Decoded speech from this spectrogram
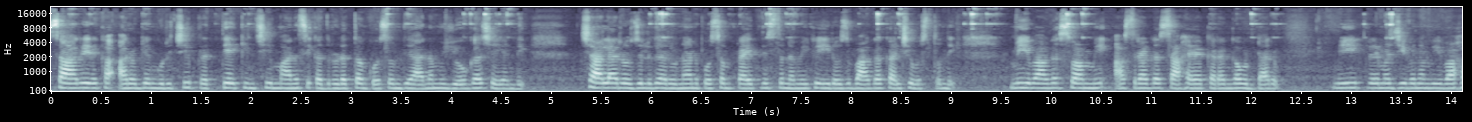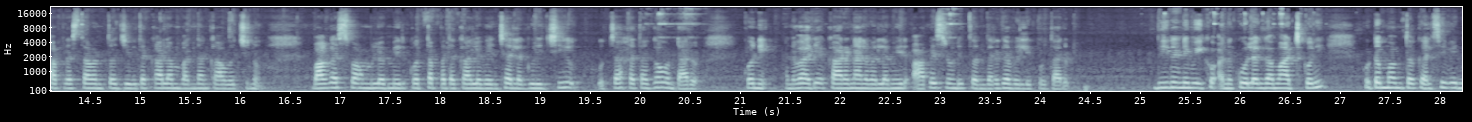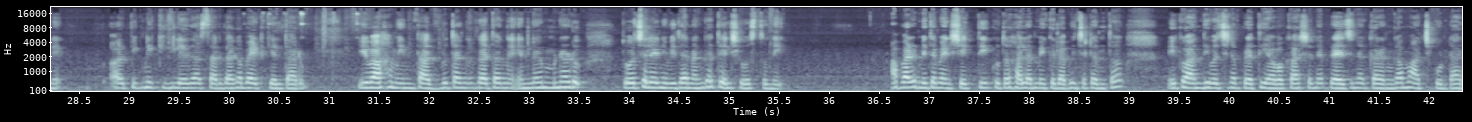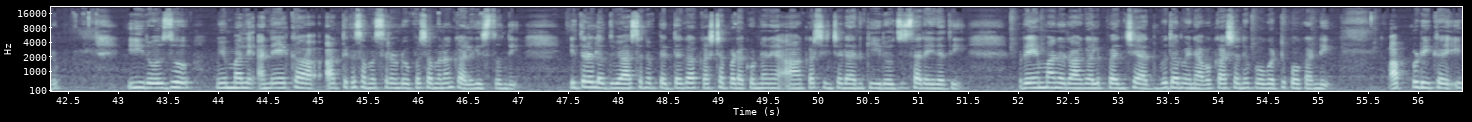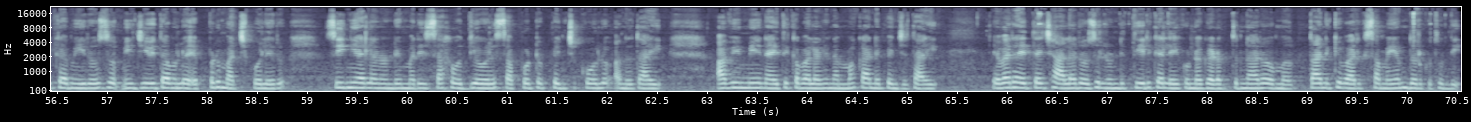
శారీరక ఆరోగ్యం గురించి ప్రత్యేకించి మానసిక దృఢత్వం కోసం ధ్యానం యోగా చేయండి. చాలా రోజులుగా రుణాల కోసం ప్రయత్నిస్తున్న మీకు ఈరోజు బాగా కలిసి వస్తుంది. మీ భాగస్వామి ఆసరాగా సహాయకరంగా ఉంటారు. మీ ప్రేమ జీవనం వివాహ ప్రస్తావనతో జీవితకాలం బంధం కావచ్చును. భాగస్వాములో మీరు కొత్త పథకాలు వెంచర్ల గురించి ఉత్సాహతంగా ఉంటారు. కొన్ని అనివార్య కారణాల వల్ల మీరు ఆఫీస్ నుండి తొందరగా వెళ్ళిపోతారు. దీనిని మీకు అనుకూలంగా మార్చుకొని కుటుంబంతో కలిసి విని పిక్నిక్కి లేదా సరదాగా బయటికి వెళ్తారు వివాహం ఇంత అద్భుతంగా గతంగా ఎన్నెన్నడూ తోచలేని విధానంగా తెలిసి వస్తుంది. అపరిమితమైన శక్తి కుతూహలం మీకు లభించడంతో మీకు అంది వచ్చిన ప్రతి అవకాశాన్ని ప్రయోజనకరంగా మార్చుకుంటారు. ఈరోజు మిమ్మల్ని అనేక ఆర్థిక సమస్యల నుండి ఉపశమనం కలిగిస్తుంది. ఇతరుల ధ్యాసను పెద్దగా కష్టపడకుండానే ఆకర్షించడానికి ఈరోజు సరైనది. ప్రేమానురాగాలు పెంచే అద్భుతమైన అవకాశాన్ని పోగొట్టుకోకండి. అప్పుడు ఇక ఇక మీరోజు మీ జీవితంలో ఎప్పుడు మర్చిపోలేరు. సీనియర్ల నుండి మరి సహ ఉద్యోగుల సపోర్టు పెంచుకోలు అందుతాయి. అవి మీ నైతిక బలాన్ని నమ్మకాన్ని పెంచుతాయి. ఎవరైతే చాలా రోజుల నుండి తీరిక లేకుండా గడుపుతున్నారో మొత్తానికి వారికి సమయం దొరుకుతుంది.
